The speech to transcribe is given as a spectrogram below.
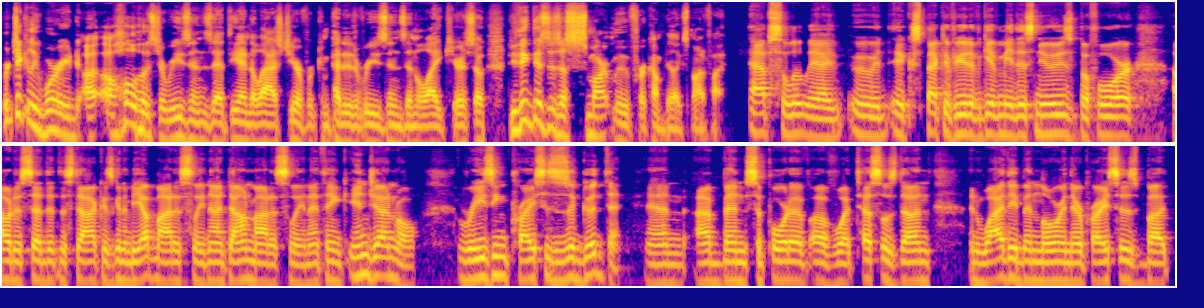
particularly worried a, a whole host of reasons at the end of last year for competitive reasons and the like here. So do you think this is a smart move for a company like Spotify. Absolutely. I would expect if you'd have given me this news before, I would have said that the stock is going to be up modestly, not down modestly. And I think in general, raising prices is a good thing. And I've been supportive of what Tesla's done and why they've been lowering their prices. But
